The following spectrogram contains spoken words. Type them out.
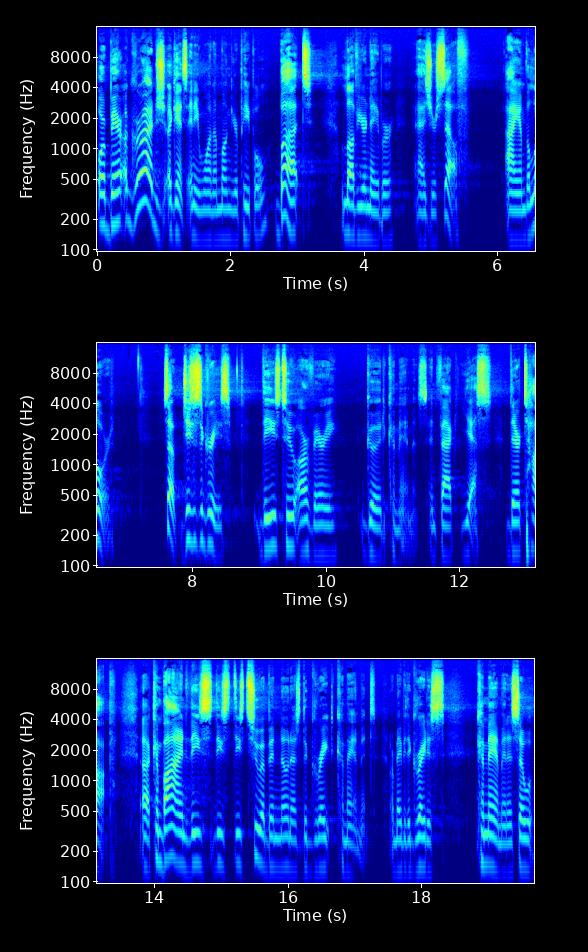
or bear a grudge against anyone among your people, but love your neighbor as yourself. I am the Lord. So, Jesus agrees. These two are very good commandments. In fact, yes, they're top. Uh, combined, these, these, these two have been known as the Great Commandment, or maybe the greatest commandment. And so,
